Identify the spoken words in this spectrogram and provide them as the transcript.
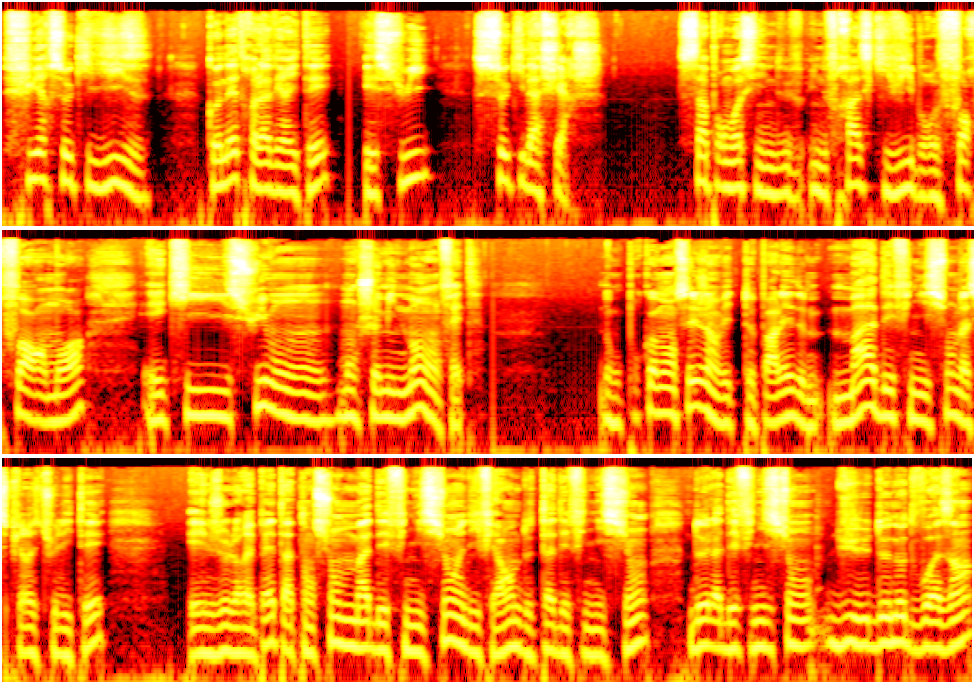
fuir ceux qui disent connaître la vérité et suis ceux qui la cherchent. Ça pour moi c'est une, phrase qui vibre fort fort en moi et qui suit mon, mon cheminement en fait. Donc pour commencer j'ai envie de te parler de ma définition de la spiritualité et je le répète, attention, ma définition est différente de ta définition, de la définition du, de notre voisin.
